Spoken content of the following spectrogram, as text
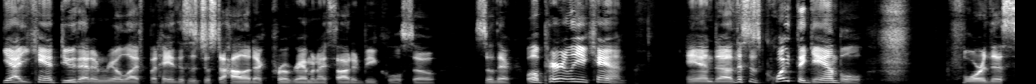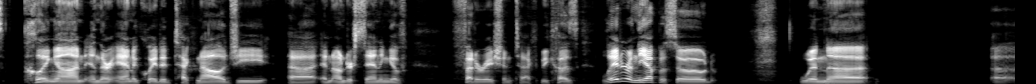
Yeah, you can't do that in real life, but hey, this is just a holodeck program, and I thought it'd be cool. So, so there. Well, apparently you can, and uh, this is quite the gamble for this Klingon and their antiquated technology uh, and understanding of Federation tech. Because later in the episode, when uh, uh,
